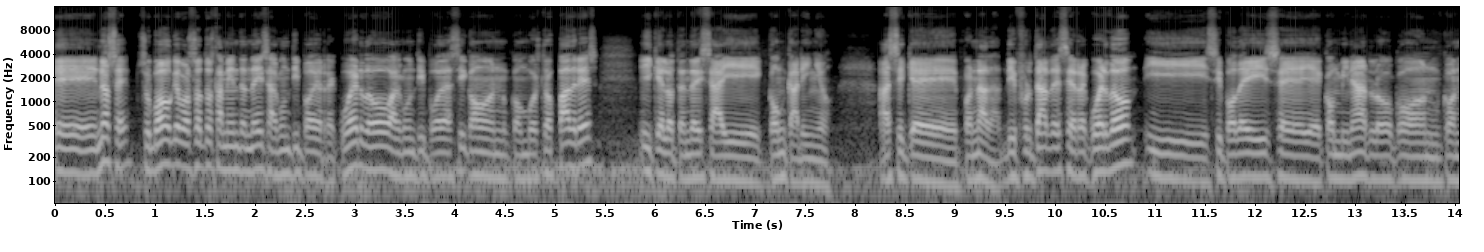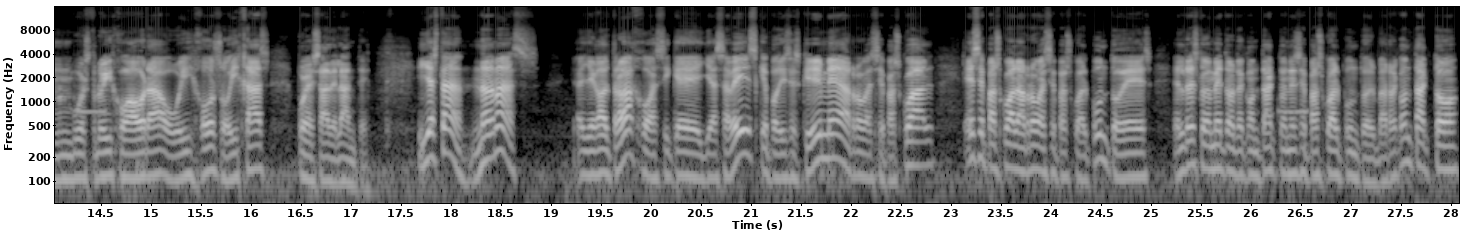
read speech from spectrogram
Eh, no sé, supongo que vosotros también tendréis algún tipo de recuerdo o algún tipo de así con, vuestros padres y que lo tendréis ahí con cariño. Así que, pues nada, disfrutad de ese recuerdo y si podéis eh, combinarlo con, vuestro hijo ahora o hijos o hijas, pues adelante. Y ya está, nada más. Ha llegado el trabajo, así que ya sabéis que podéis escribirme a arroba spascual, spascual.es, el resto de métodos de contacto en spascual.es barra contacto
